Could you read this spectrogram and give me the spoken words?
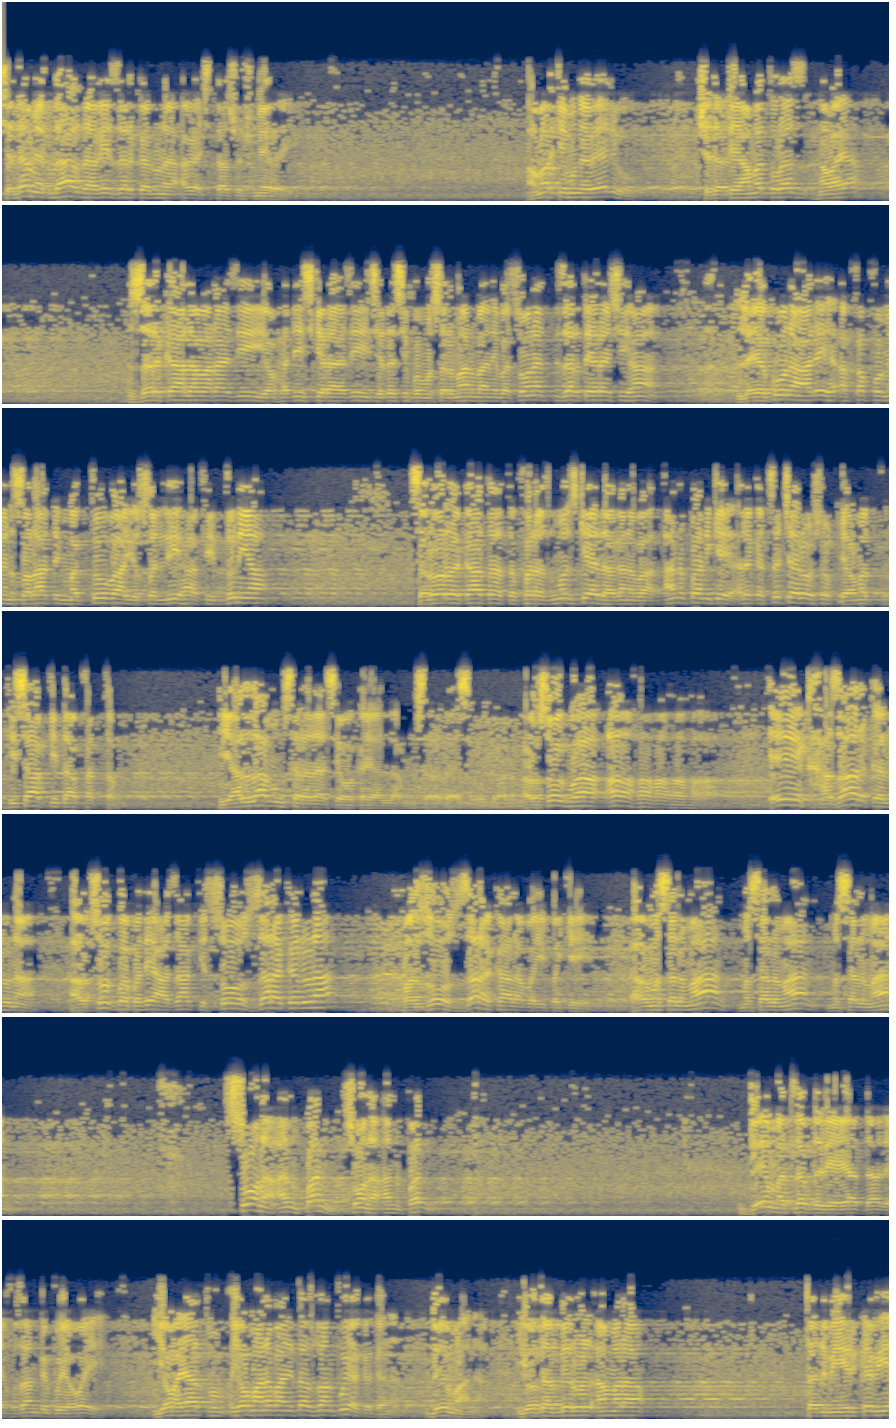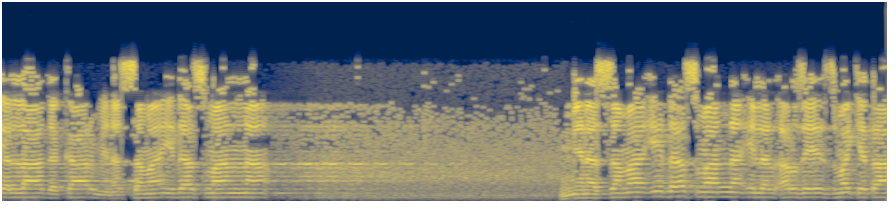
چې دا مقدار د هغه زر کلونه هغه چې تاسو شمیرئ امر کې موږ ویلو چې د قیامت ورځ هوایا زر کاله ورازي یو حدیث کې راځي چې د په مسلمان باندې بسونه زر تیر شي ها ليكون عليه اخف من صلاه مكتوبه يصليها في الدنيا سلور رکعات ته فرض مز کې دا غنه با ان پن کې الکه څه چلو شو قیامت حساب کتاب ختم یا الله مون سره دا سی وکا یا الله مون سره دا سی وکا او څوک با آه ها ها ها 1000 کلونا او څوک با په دې عذاب کې 100 زره کلونا فزو زره کاله به پکې او مسلمان مسلمان مسلمان سونا ان پن سونا ان پن دې مطلب د دې آیات دا د خزان په پویوي یو آیات یو معنی باندې تاسو ځان پویا کنه دې معنی یو تدبیر الامر تدبیر کوي الله د کار من السماء د اسماننا من السماء د اسماننا ال الارض زمکتا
